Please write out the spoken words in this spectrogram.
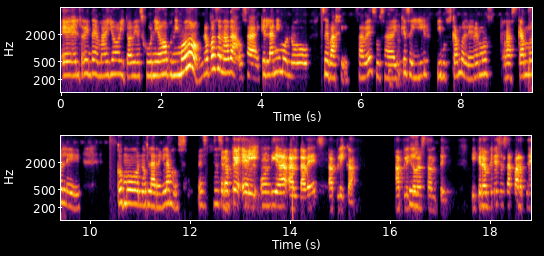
el 30 de mayo y todavía es junio, pues ni modo, no pasa nada. O sea, que el ánimo no se baje, ¿sabes? O sea, hay que seguir y buscándole, vemos rascándole cómo nos la arreglamos. Creo que el un día a la vez aplica, aplica bastante. Y creo que es esa parte,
